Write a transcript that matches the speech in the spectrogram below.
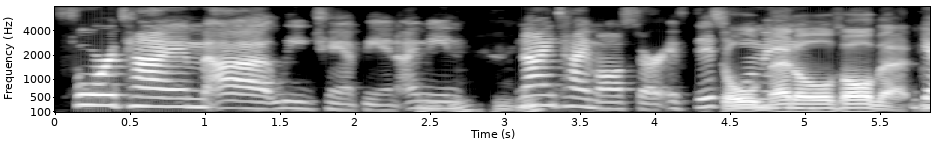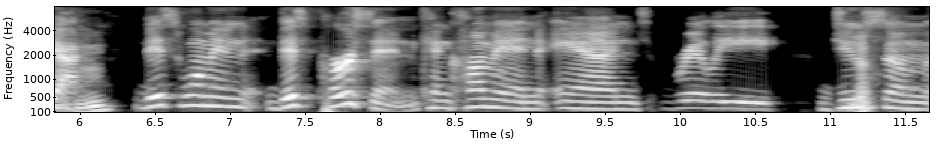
four-time uh, league champion. I mean, Mhm, mhm. nine-time All-Star. If this gold woman, medals, all that. Yeah. Mhm. this woman, this person can come in and really do Yeah. some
